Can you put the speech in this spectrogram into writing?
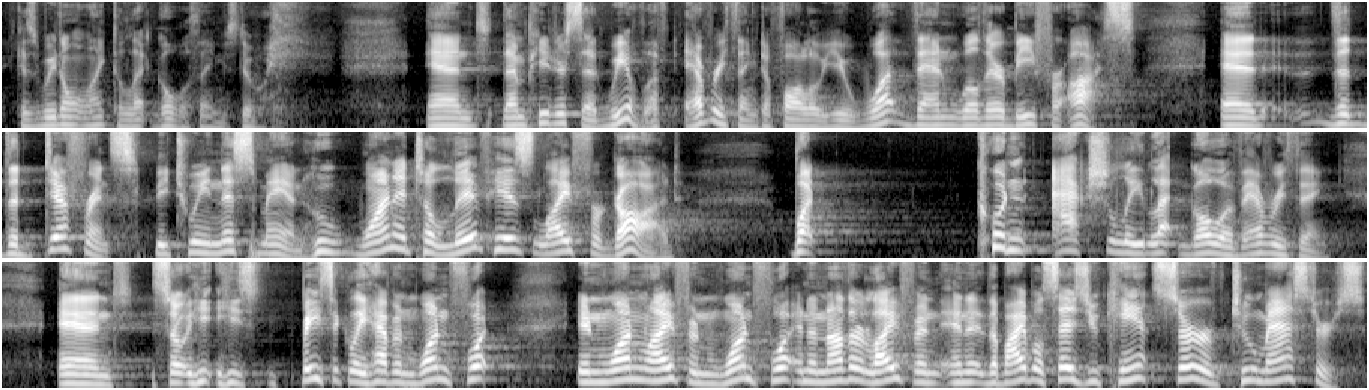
Because we don't like to let go of things, do we? And then Peter said, We have left everything to follow you. What then will there be for us? And the, the difference between this man who wanted to live his life for God, but couldn't actually let go of everything. And so he, he's basically having one foot in one life and one foot in another life. And, and the Bible says you can't serve two masters.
